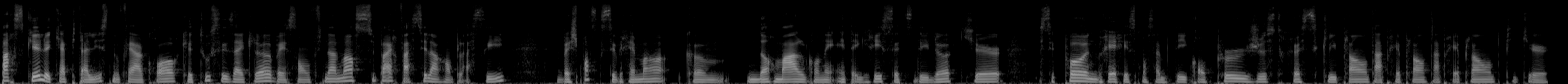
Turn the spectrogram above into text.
parce que le capitalisme nous fait croire que tous ces êtres-là ben, sont finalement super faciles à remplacer, ben, je pense que c'est vraiment comme normal qu'on ait intégré cette idée-là que c'est pas une vraie responsabilité, qu'on peut juste recycler plante après plante après plante, puis que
